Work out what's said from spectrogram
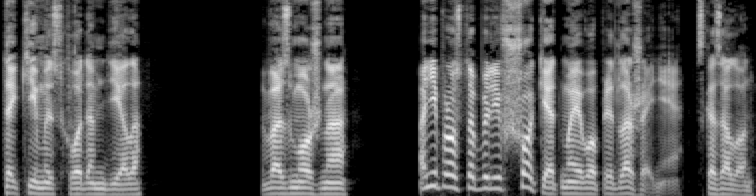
таким исходом дела. «Возможно, они просто были в шоке от моего предложения», — сказал он.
